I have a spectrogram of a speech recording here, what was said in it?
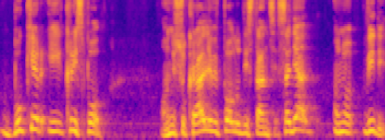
Booker i Chris Paul. Oni su kraljevi polu distance. Sad ja, ono, vidi,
